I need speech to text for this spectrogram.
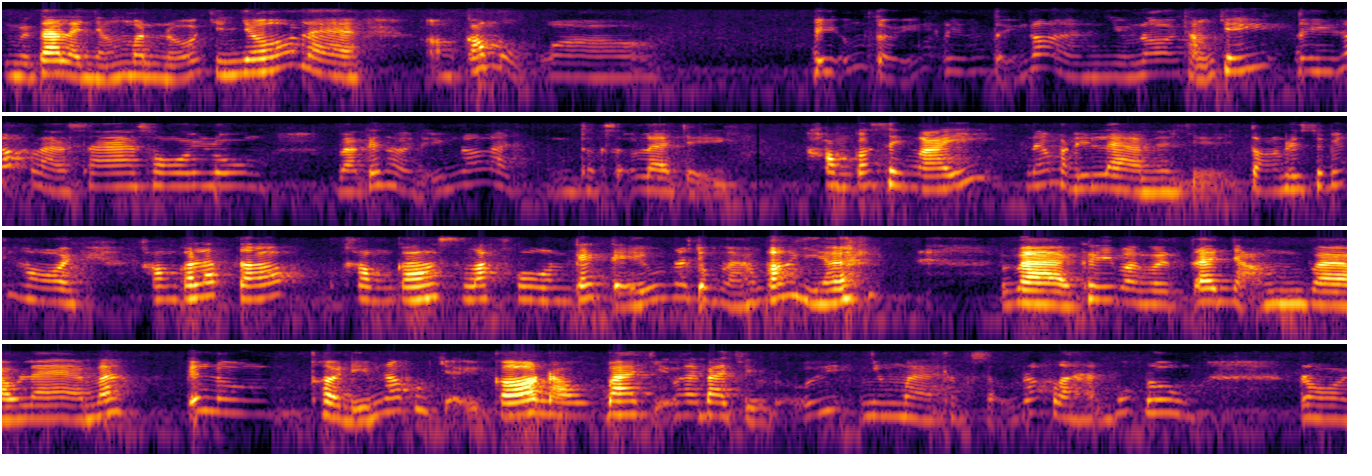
người ta lại nhận mình nữa. Chị nhớ là uh, có một uh, đi ứng tuyển đi ứng tuyển rất là nhiều nơi thậm chí đi rất là xa xôi luôn. Và cái thời điểm đó là thực sự là chị không có xe máy. Nếu mà đi làm thì chị toàn đi xe buýt thôi. Không có laptop, không có smartphone các kiểu. Nói chung là không có gì hết. Và khi mà người ta nhận vào làm á, cái lương thời điểm đó của chị có đâu 3 triệu hay 3 triệu rưỡi. Nhưng mà thật sự rất là hạnh phúc luôn. Rồi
